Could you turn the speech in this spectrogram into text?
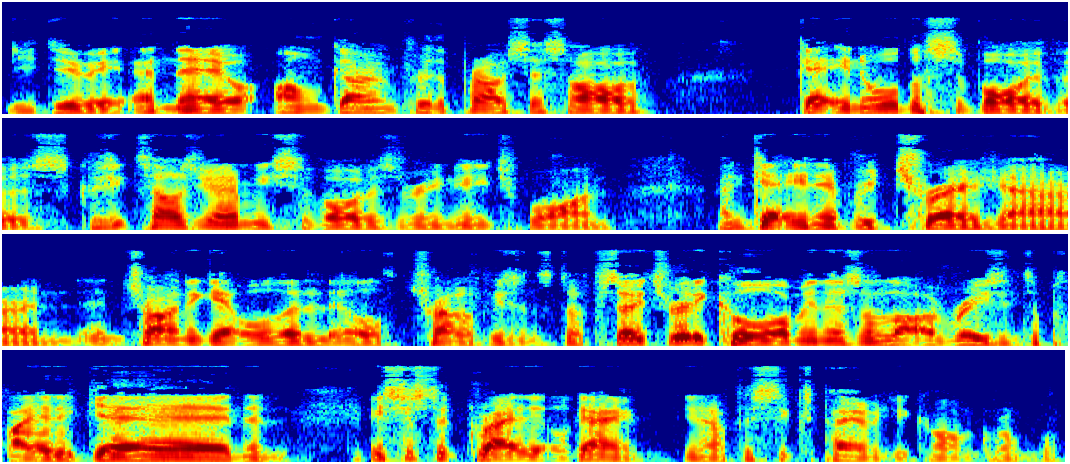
you do it, and now I'm going through the process of getting all the survivors because it tells you how many survivors are in each one, and getting every treasure and, and trying to get all the little trophies and stuff. So it's really cool. I mean, there's a lot of reason to play it again, and it's just a great little game. You know, for six pounds you can't grumble.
